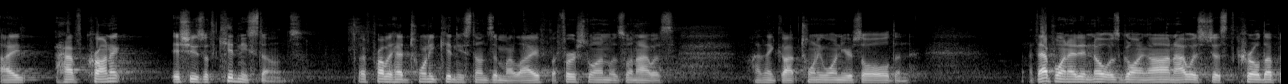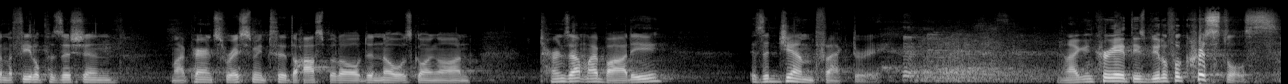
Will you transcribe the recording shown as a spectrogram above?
I have chronic issues with kidney stones. I've probably had 20 kidney stones in my life. The first one was when I was, I think, got 21 years old. And at that point, I didn't know what was going on. I was just curled up in the fetal position, my parents raced me to the hospital, didn't know what was going on. Turns out my body is a gem factory. and I can create these beautiful crystals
